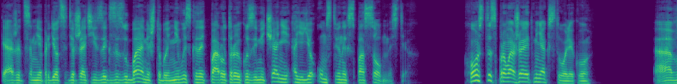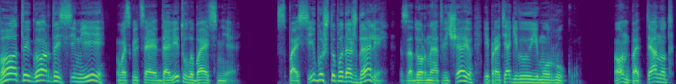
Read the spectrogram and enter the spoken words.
Кажется, мне придется держать язык за зубами, чтобы не высказать пару-тройку замечаний о ее умственных способностях. Хостес провожает меня к столику. «А вот и гордость семьи!» — восклицает Давид, улыбаясь мне. «Спасибо, что подождали», — задорно отвечаю и протягиваю ему руку. Он подтянут,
